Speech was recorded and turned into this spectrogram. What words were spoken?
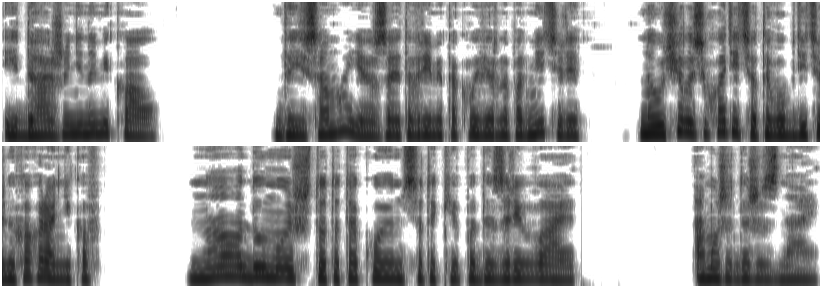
и даже не намекал. Да и сама я за это время, как вы верно подметили, научилась уходить от его бдительных охранников. Но, думаю, что-то такое он все-таки подозревает, а может, даже знает.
